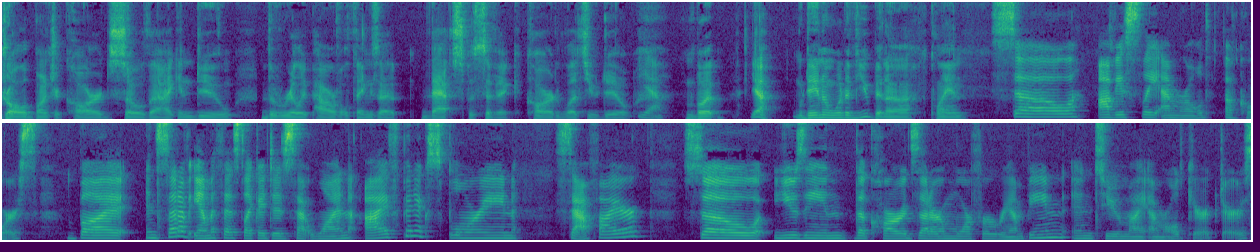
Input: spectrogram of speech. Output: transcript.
draw a bunch of cards so that I can do the really powerful things that that specific card lets you do. Yeah. But yeah, Dana, what have you been uh playing? So, obviously emerald, of course. But instead of amethyst, like I did set one, I've been exploring sapphire. So, using the cards that are more for ramping into my emerald characters.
